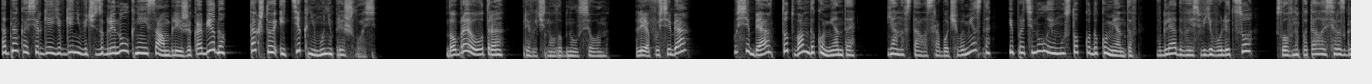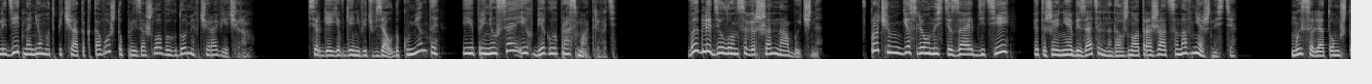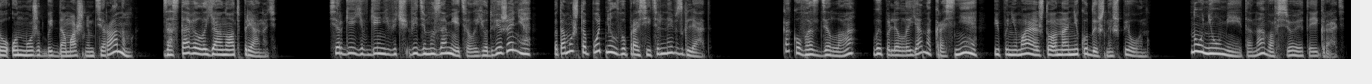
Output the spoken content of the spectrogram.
Однако Сергей Евгеньевич заглянул к ней сам ближе к обеду, так что идти к нему не пришлось. «Доброе утро», — привычно улыбнулся он. «Лев у себя?» «У себя. Тут вам документы». Яна встала с рабочего места и протянула ему стопку документов, вглядываясь в его лицо, словно пыталась разглядеть на нем отпечаток того, что произошло в их доме вчера вечером. Сергей Евгеньевич взял документы и принялся их бегло просматривать. Выглядел он совершенно обычно. Впрочем, если он истязает детей, это же не обязательно должно отражаться на внешности. Мысль о том, что он может быть домашним тираном, заставила Яну отпрянуть. Сергей Евгеньевич, видимо, заметил ее движение, потому что поднял вопросительный взгляд. «Как у вас дела?» Выпалила Яна краснее и понимая, что она никудышный шпион. Ну, не умеет она во все это играть.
